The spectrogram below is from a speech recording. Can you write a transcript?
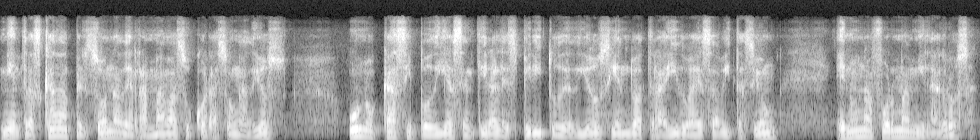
Mientras cada persona derramaba su corazón a Dios, uno casi podía sentir al Espíritu de Dios siendo atraído a esa habitación en una forma milagrosa,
